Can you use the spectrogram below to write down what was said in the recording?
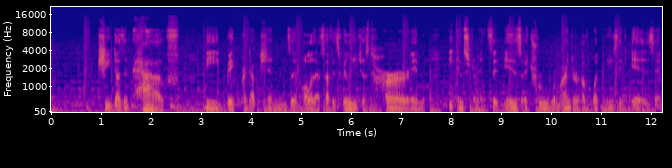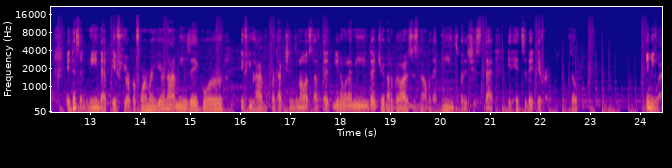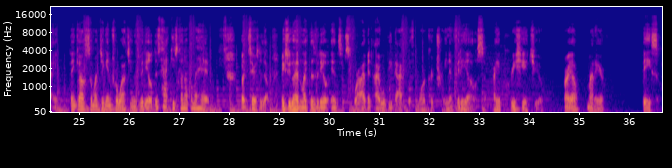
she doesn't have the big productions and all of that stuff. It's really just her and the instruments. It is a true reminder of what music is. And it doesn't mean that if you're a performer, you're not music or if you have protections and all that stuff that you know what I mean, that you're not a real artist. It's not what that means, but it's just that it hits a bit different. So Anyway, thank y'all so much again for watching this video. This hat keeps coming up on my head. But seriously though, make sure you go ahead and like this video and subscribe, and I will be back with more Katrina videos. I appreciate you. All right, y'all, I'm out of here. Peace.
